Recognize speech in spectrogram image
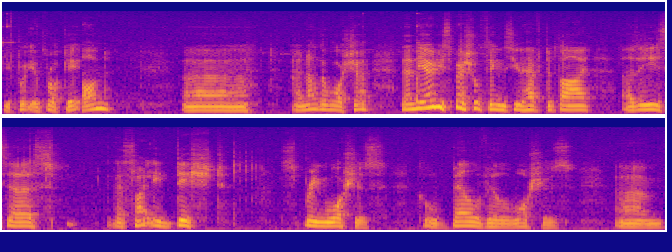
you put your sprocket on. Uh, another washer. Then the only special things you have to buy are these, uh, they're slightly dished spring washers called Belleville washers, um,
